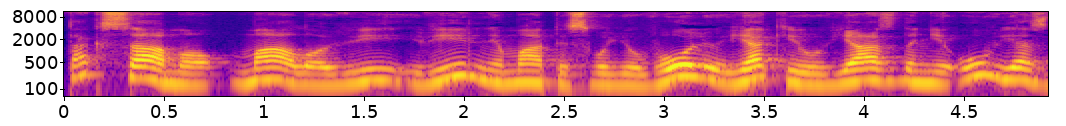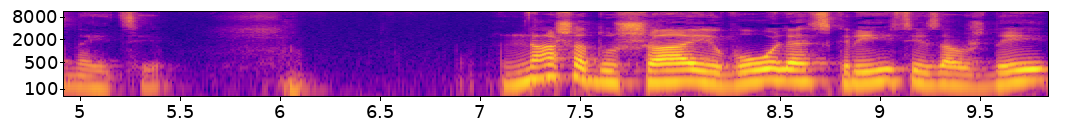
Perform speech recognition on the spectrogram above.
так само мало вільні мати свою волю, як і ув'язнені у в'язниці. Наша душа і воля скрізь і завжди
